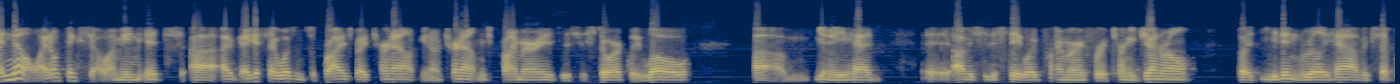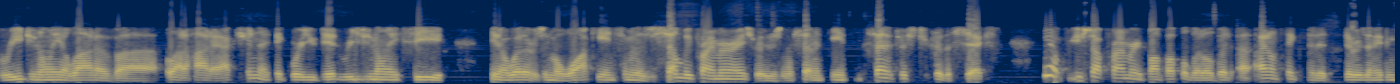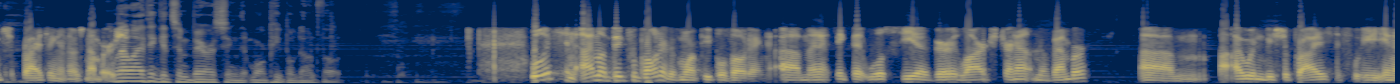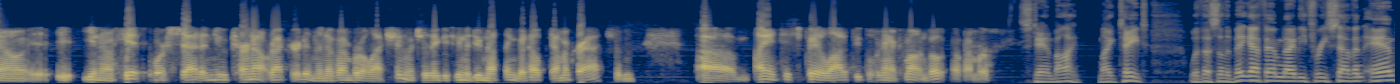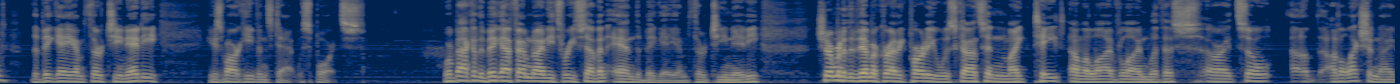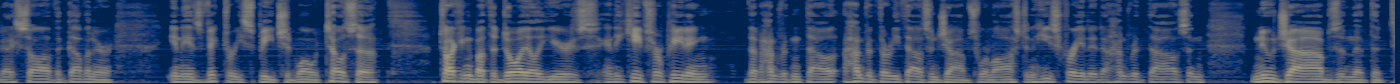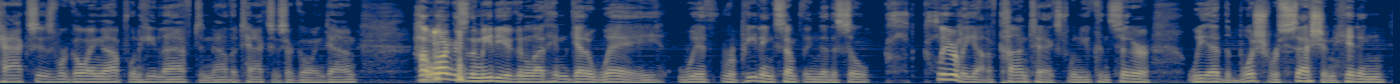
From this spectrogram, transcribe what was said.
no, I don't think so. I mean, it's. Uh, I, I guess I wasn't surprised by turnout. You know, turnout in these primaries is historically low. Um, you know, you had uh, obviously the statewide primary for attorney general, but you didn't really have, except regionally, a lot of uh, a lot of hot action. I think where you did regionally see, you know, whether it was in Milwaukee and some of those assembly primaries, whether it was in the 17th Senate district or the sixth you know, you saw primary bump up a little, but uh, I don't think that it, there was anything surprising in those numbers. Well, I think it's embarrassing that more people don't vote. Well, listen, I'm a big proponent of more people voting, um, and I think that we'll see a very large turnout in November. Um, I wouldn't be surprised if we, you know, you know, hit or set a new turnout record in the November election, which I think is going to do nothing but help Democrats. And um, I anticipate a lot of people are going to come out and vote in November. Stand by, Mike Tate with us on the Big FM 93.7 and the Big AM 1380. Here's Mark Evenstadt with sports. We're back on the Big FM 93.7 and the Big AM 1380. Chairman of the Democratic Party of Wisconsin, Mike Tate, on the live line with us. All right, so uh, on election night, I saw the governor in his victory speech in Wauwatosa talking about the Doyle years, and he keeps repeating that 130,000 jobs were lost, and he's created 100,000 new jobs and that the taxes were going up when he left and now the taxes are going down. How long is the media going to let him get away with repeating something that is so cl- clearly out of context when you consider we had the Bush recession hitting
